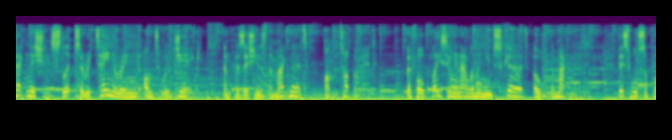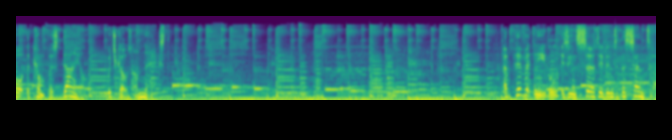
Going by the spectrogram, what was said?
Technician slips a retainer ring onto a jig and positions the magnet on top of it before placing an aluminium skirt over the magnet. This will support the compass dial, which goes on next. A pivot needle is inserted into the centre,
